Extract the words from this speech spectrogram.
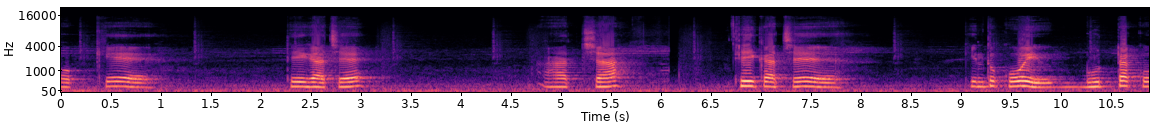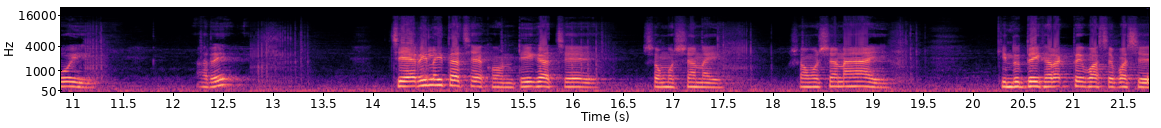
ওকে, ঠিক আছে। আচ্ছা ঠিক আছে। কিন্তু কই? ভুটটা কই? আরে চেয়ারই লাইতাছে এখন, ঠিক আছে, সমস্যা নাই সমস্যা নাই। কিন্তু দেখা রাখতে হবে আশেপাশে।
